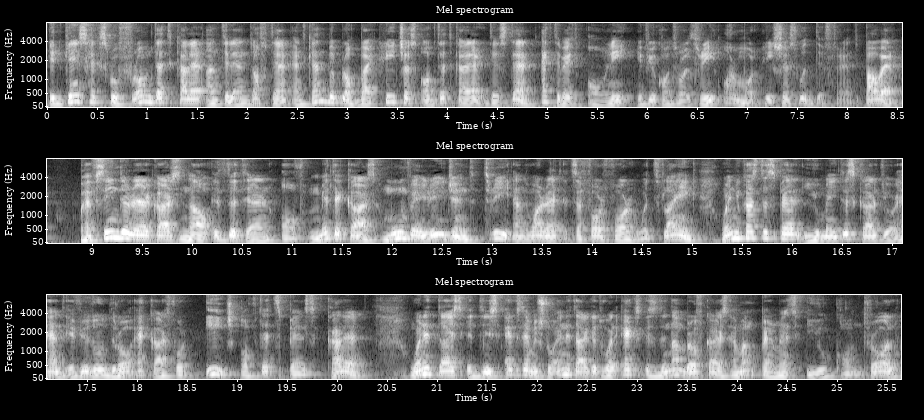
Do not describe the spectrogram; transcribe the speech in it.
it gains hexproof from that color until end of turn and can be blocked by creatures of that color this turn, activate only if you control 3 or more creatures with different power. We have seen the rare cards, now it's the turn of mythic cards. Moonveil Regent, 3 and 1 red, it's a 4-4 with flying. When you cast the spell, you may discard your hand. If you do, draw a card for each of that spell's color. When it dies, it deals X damage to any target where X is the number of cards among permanents you control.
